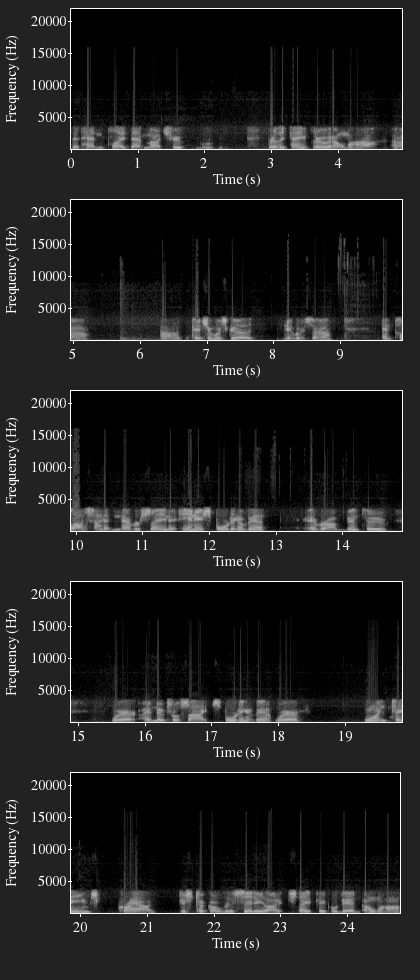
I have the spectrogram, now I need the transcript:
that hadn't played that much who really came through at Omaha. Uh, uh, the pitching was good. It was, uh, and plus, I have never seen at any sporting event ever I've been to where a neutral site sporting event where one team's crowd just took over the city like state people did Omaha.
